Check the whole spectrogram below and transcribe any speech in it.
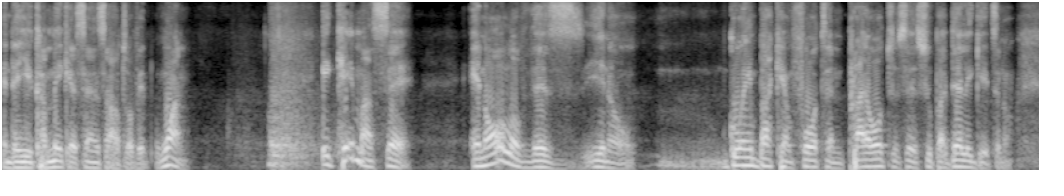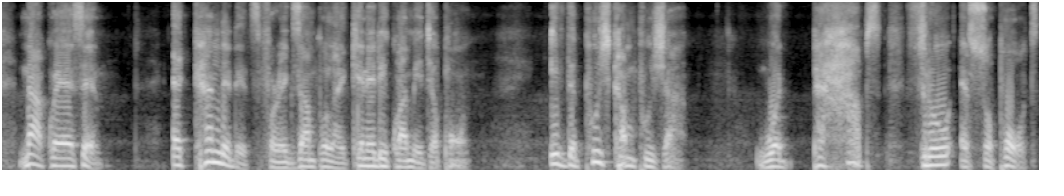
and then you can make a sense out of it one it came as say in all of this you know going back and forth and prior to say super delegates you know now kwaya say a candidate for example like kennedy kwame Agyapong if the push come pusher would perhaps throw a support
